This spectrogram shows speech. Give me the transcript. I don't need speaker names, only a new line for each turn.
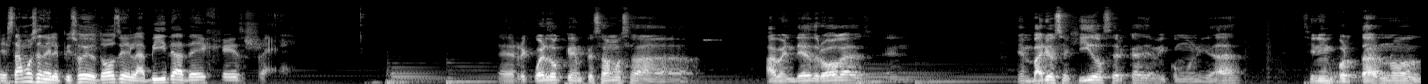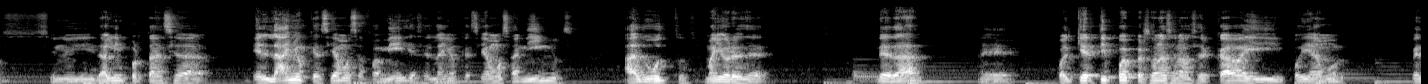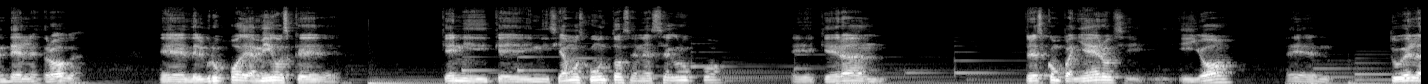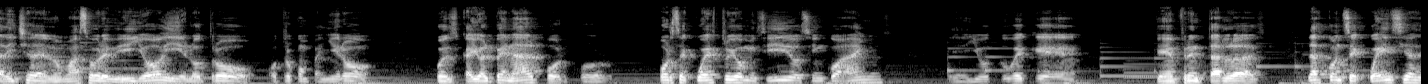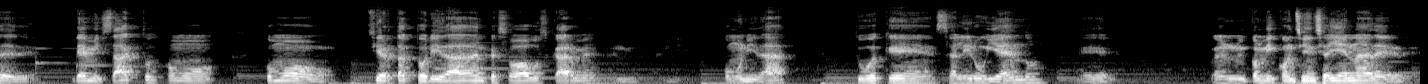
Estamos en el episodio 2 de La vida de Jezreel.
Eh, recuerdo que empezamos a, a vender drogas en, varios ejidos cerca de mi comunidad, sin importarnos, sin darle importancia el daño que hacíamos a familias, el daño que hacíamos a niños, adultos, mayores de, de edad. Eh, cualquier tipo de persona se nos acercaba y podíamos venderles droga. Eh, del grupo de amigos que, que, ni, que iniciamos juntos en ese grupo, eh, que eran tres compañeros y, y yo. Eh, tuve la dicha de nomás sobrevivir yo y el otro, otro compañero pues cayó al penal por, por, por secuestro y homicidio, cinco años. Yo tuve que, que, enfrentar las, las consecuencias de, de mis actos, como, como cierta autoridad empezó a buscarme en mi, comunidad. Tuve que salir huyendo, eh, con mi conciencia llena de,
